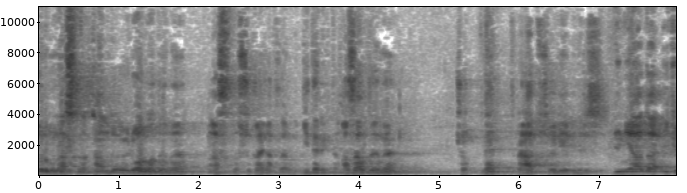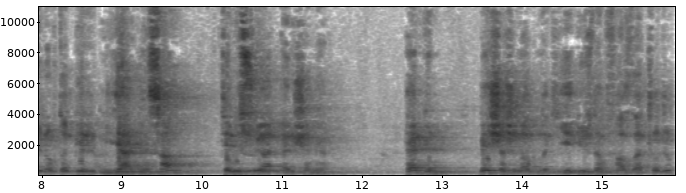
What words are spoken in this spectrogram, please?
durumun aslında tam da öyle olmadığını, aslında su kaynaklarının giderek de azaldığını çok net, rahat söyleyebiliriz. Dünyada 2.1 milyar insan temiz suya erişemiyor. Her gün 5 yaşın altındaki 700'den fazla çocuk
